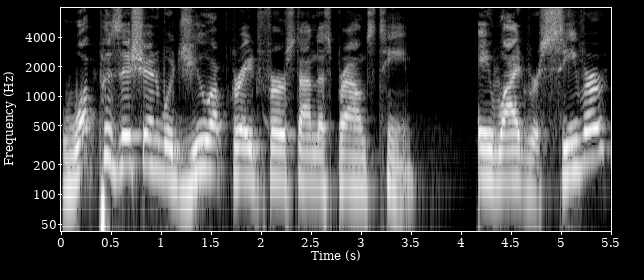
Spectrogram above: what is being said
What position would you upgrade first on this Browns team? A wide receiver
